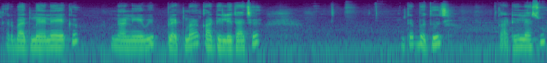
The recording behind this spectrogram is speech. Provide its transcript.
ત્યારબાદ મેં એને એક નાની એવી પ્લેટમાં કાઢી લીધા છે. તે બધું જ કાઢી લેશું.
